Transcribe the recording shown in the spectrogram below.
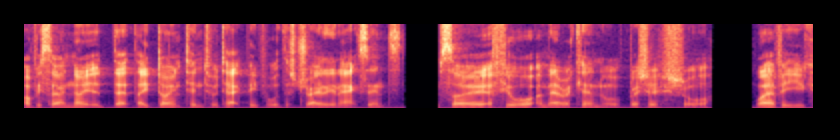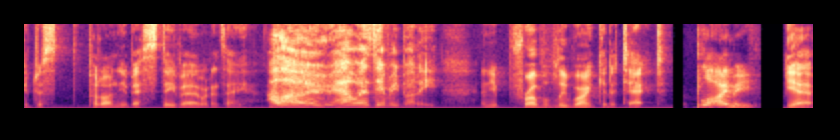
Obviously, I noted that they don't tend to attack people with Australian accents. So if you're American or British or whatever, you could just put on your best Steve Irwin and say, Hello, how is everybody? And you probably won't get attacked. Blimey. Yeah,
